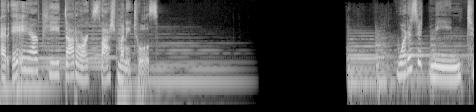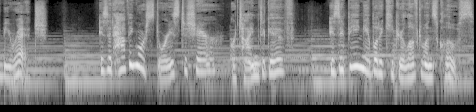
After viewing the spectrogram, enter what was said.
at aarp.org/moneytools. What does it mean to be rich? Is it having more stories to share or time to give? Is it being able to keep your loved ones close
